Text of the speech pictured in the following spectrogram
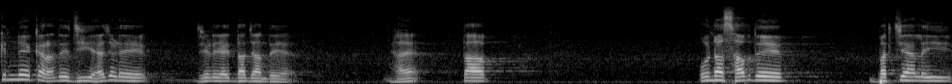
ਕਿੰਨੇ ਘਰਾਂ ਦੇ ਜੀ ਹੈ ਜਿਹੜੇ ਜਿਹੜੇ ਇਦਾਂ ਜਾਂਦੇ ਹੈ ਹੈ ਤਾਂ ਉਹਨਾਂ ਸਭ ਦੇ ਬੱਚਿਆਂ ਲਈ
